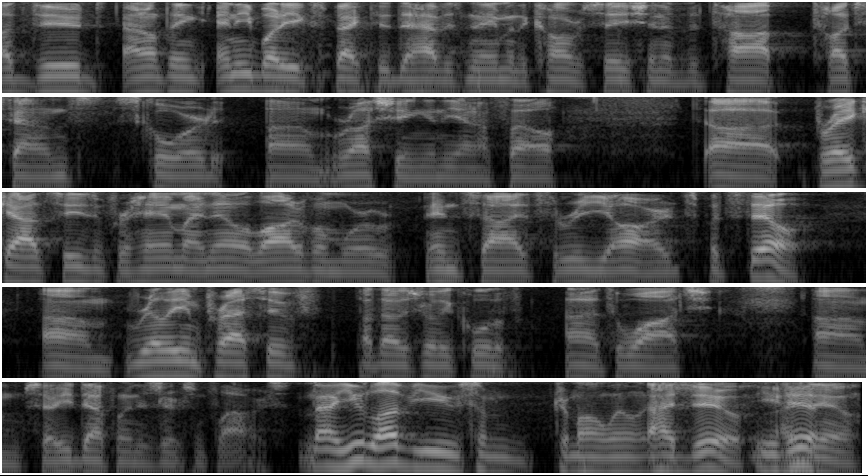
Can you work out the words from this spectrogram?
a dude I don't think anybody expected to have his name in the conversation of the top touchdowns scored um, rushing in the NFL. Uh, breakout season for him. I know a lot of them were inside three yards, but still, um, really impressive. Thought that was really cool to, uh, to watch. Um, so he definitely deserves some flowers. No, you love you some Jamaal Williams. I do. You I do. do.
